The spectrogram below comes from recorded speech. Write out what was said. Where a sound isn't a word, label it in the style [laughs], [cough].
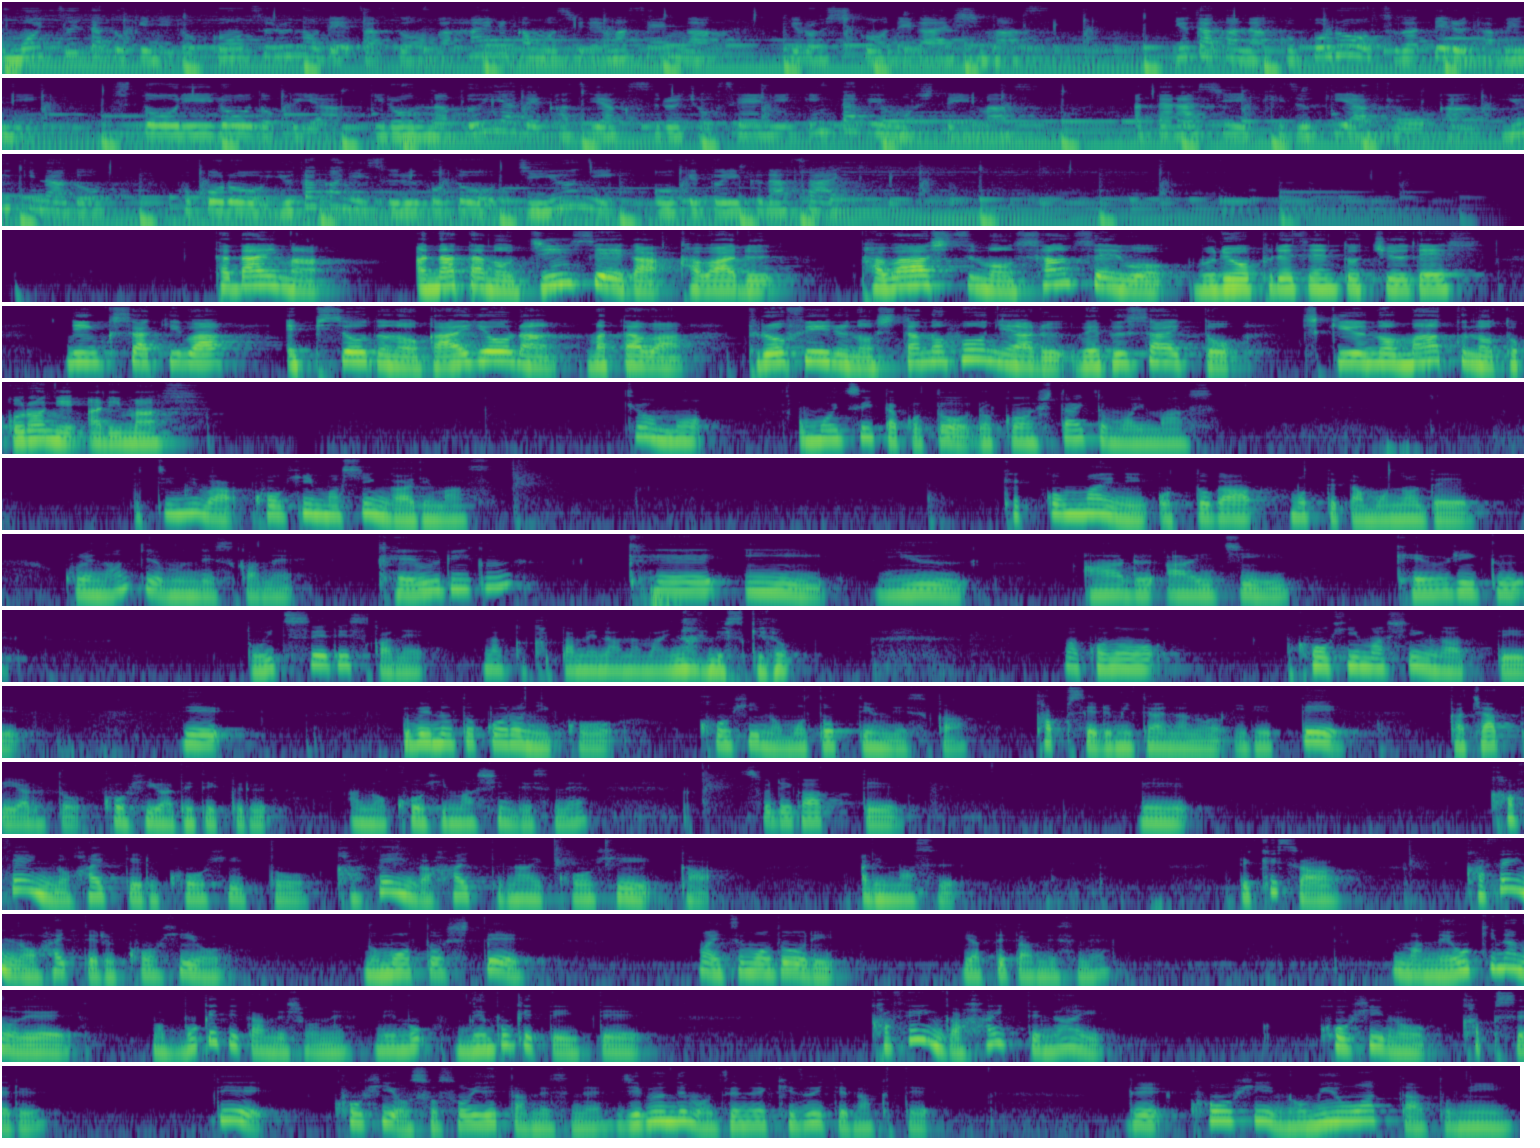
思いついた時に録音するので雑音が入るかもしれませんがよろしくお願いします。豊かな心を育てるためにストーリー朗読やいろんな分野で活躍する女性にインタビューもしています。新しい気づきや共感勇気など心を豊かにすることを自由にお受け取りください。ただいまあなたの人生が変わるパワー質問3選を無料プレゼント中です。リンク先はエピソードの概要欄またはプロフィールの下の方にあるウェブサイト地球のマークのところにあります。今日も思いついたことを録音したいと思います。うちにはコーヒーマシンがあります。結婚前に夫が持ってたものでこれなんて読むんですかね？ケウリグ？K-E-U-R-I-G ケウリグ？ドイツ製ですかね？なんか固めな名前なんですけど。[laughs] まあこのコーヒーマシンがあってで上のところにこうコーヒーの素っていうんですか？カプセルみたいなのを入れてガチャってやるとコーヒーが出てくるあのコーヒーマシンですね。それがあってでカフェインの入っているコーヒーとカフェインが入ってないコーヒーがあります。で今朝カフェインの入ってるコーヒーを飲もうとして、まあ、いつも通りやってたんですね。まあ、寝起きなので、まあ、ボケてたんでしょうね。寝ぼ寝ぼけていてカフェインが入ってないコーヒーのカプセルでコーヒーを注いでたんですね。自分でも全然気づいてなくて。でコーヒー飲み終わった後に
